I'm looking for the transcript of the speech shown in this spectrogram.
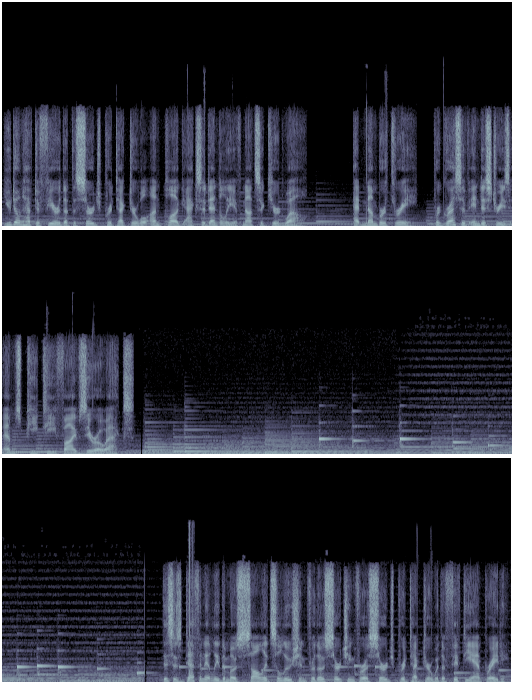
you don't have to fear that the surge protector will unplug accidentally if not secured well. At number 3. Progressive Industries EMS PT50X. This is definitely the most solid solution for those searching for a surge protector with a 50 amp rating.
